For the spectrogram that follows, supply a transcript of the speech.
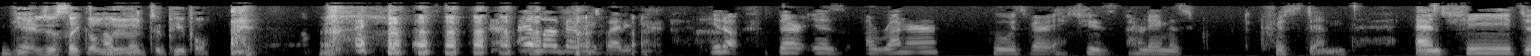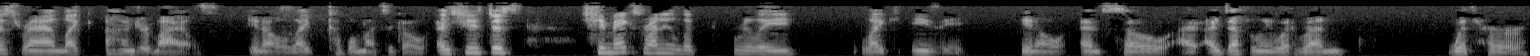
You can't just like allude okay. to people. I love everybody. You know, there is a runner who is very. She's her name is Kristen, and she just ran like a hundred miles, you know, like a couple months ago. And she's just, she makes running look really like easy, you know, and so I, I definitely would run with her.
